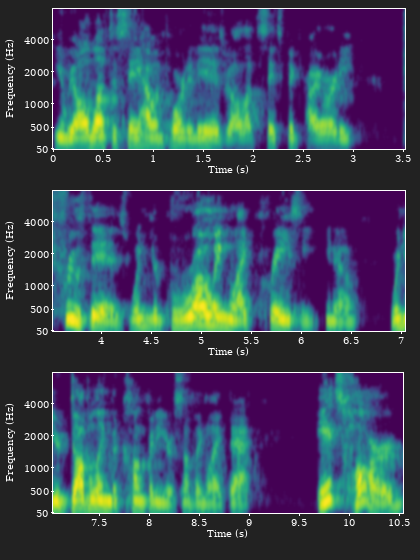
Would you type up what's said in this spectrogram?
you know, we all love to say how important it is. We all love to say it's a big priority. Truth is, when you're growing like crazy, you know, when you're doubling the company or something like that, it's hard.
